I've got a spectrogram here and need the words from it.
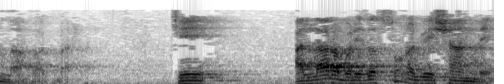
الله اکبر چې الله رب العزت سونه لوی شان دی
